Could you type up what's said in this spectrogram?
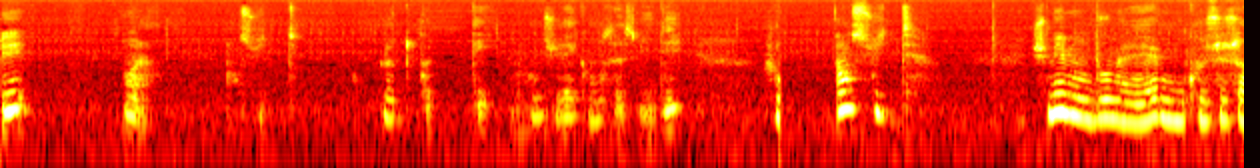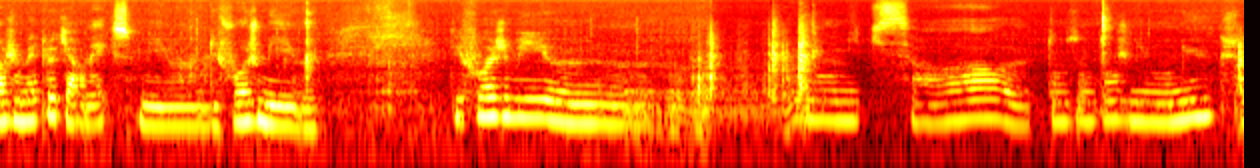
Et voilà. Ensuite, l'autre côté, quand celui-là commence à se vider. Ensuite, je mets mon baume à lèvres. Donc ce soir, je vais mettre le Carmex. Mais euh, des fois, je mets... Euh, des fois je mets euh, mon Mixa, euh, de temps en temps je mets mon Nux, ça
